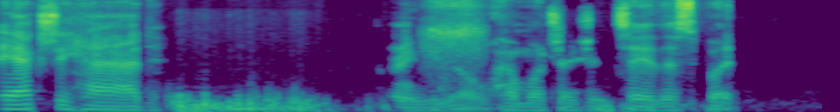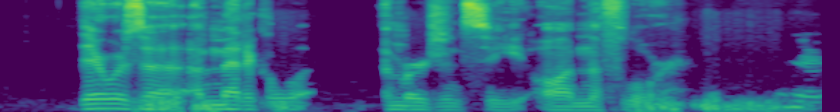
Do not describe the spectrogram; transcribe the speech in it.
they actually had, I don't even know how much I should say this, but there was a, a medical emergency on the floor. Mhm.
